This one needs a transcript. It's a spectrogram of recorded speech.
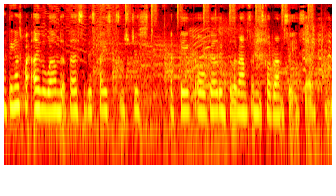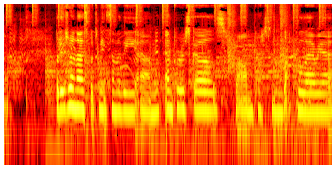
I think I was quite overwhelmed at first with this place because it was just a big old building full of ramps. I mean, it's called Ramp City, so, you know. But it was really nice, got to meet some of the um, Empress girls from Preston Blackpool area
